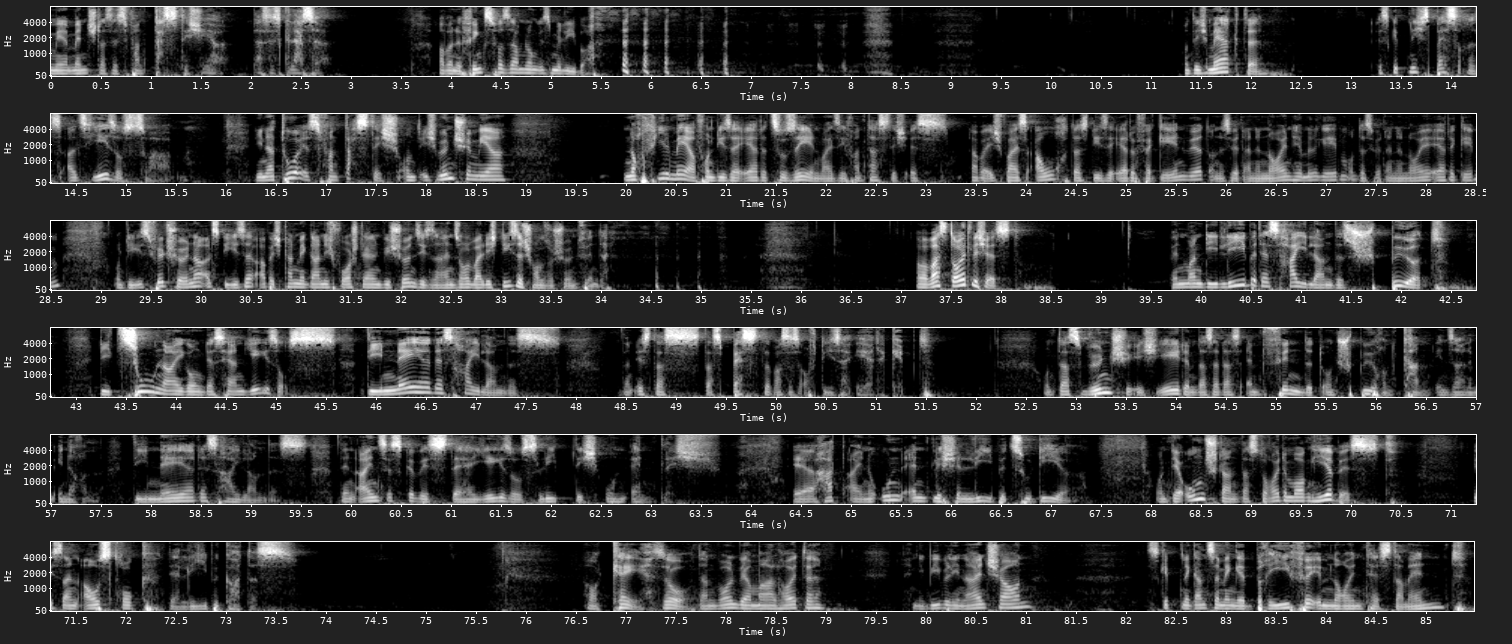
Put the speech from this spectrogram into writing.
mir, Mensch, das ist fantastisch hier, das ist klasse. Aber eine Pfingstversammlung ist mir lieber. Und ich merkte, es gibt nichts Besseres, als Jesus zu haben. Die Natur ist fantastisch und ich wünsche mir noch viel mehr von dieser Erde zu sehen, weil sie fantastisch ist. Aber ich weiß auch, dass diese Erde vergehen wird und es wird einen neuen Himmel geben und es wird eine neue Erde geben. Und die ist viel schöner als diese, aber ich kann mir gar nicht vorstellen, wie schön sie sein soll, weil ich diese schon so schön finde. aber was deutlich ist, wenn man die Liebe des Heilandes spürt, die Zuneigung des Herrn Jesus, die Nähe des Heilandes, dann ist das das Beste, was es auf dieser Erde gibt. Und das wünsche ich jedem, dass er das empfindet und spüren kann in seinem Inneren. Die Nähe des Heilandes. Denn eins ist gewiss, der Herr Jesus liebt dich unendlich. Er hat eine unendliche Liebe zu dir. Und der Umstand, dass du heute Morgen hier bist, ist ein Ausdruck der Liebe Gottes. Okay, so, dann wollen wir mal heute in die Bibel hineinschauen. Es gibt eine ganze Menge Briefe im Neuen Testament,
